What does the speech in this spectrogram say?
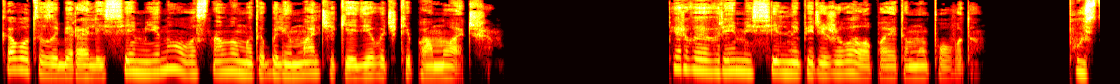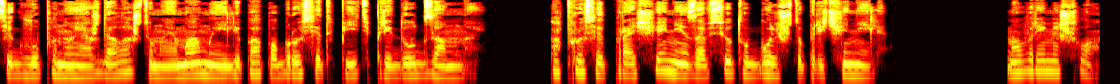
Кого-то забирали семьи, но в основном это были мальчики и девочки помладше. Первое время сильно переживала по этому поводу. Пусть и глупо, но я ждала, что моя мама или папа бросят пить, придут за мной. Попросят прощения за всю ту боль, что причинили. Но время шло.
